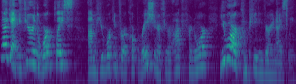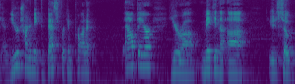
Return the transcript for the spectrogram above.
Now, again, if you're in the workplace, um, if you're working for a corporation or if you're an entrepreneur, you are competing very nicely there. You're trying to make the best freaking product out there. You're uh, making the, uh, You, so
